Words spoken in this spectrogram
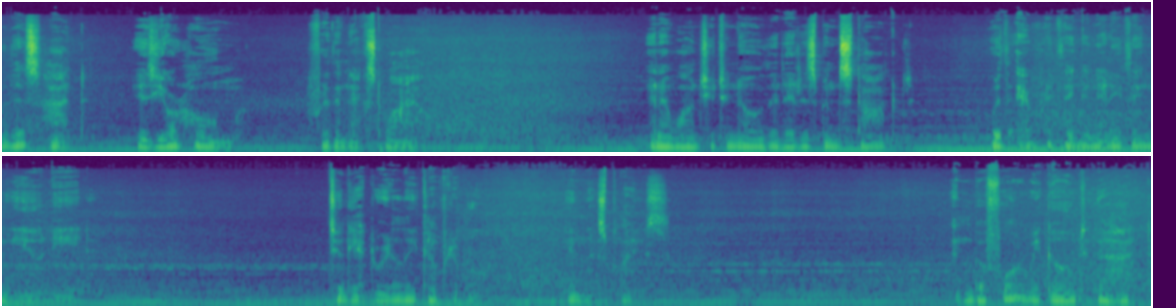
This hut is your home for the next while. And I want you to know that it has been stocked with everything and anything you need to get really comfortable in this place. And before we go to the hut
